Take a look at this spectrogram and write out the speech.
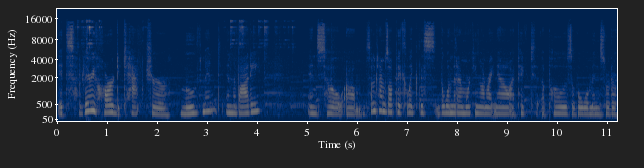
it's very hard to capture movement in the body. And so um, sometimes I'll pick like this, the one that I'm working on right now. I picked a pose of a woman sort of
